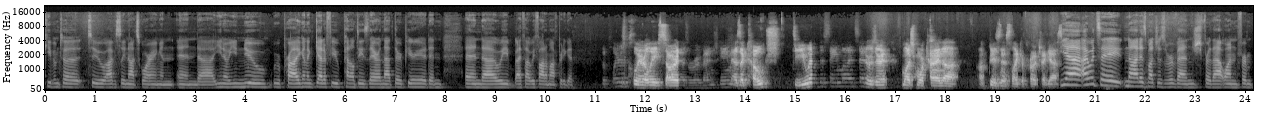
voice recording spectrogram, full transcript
keep them to to obviously not scoring and and uh, you know you knew we were probably going to get a few penalties there in that third period and and uh, we I thought we fought them off pretty good. The players clearly saw it as a revenge game. As a coach, do you have the same mindset, or is there much more kind of a business-like approach? I guess. Yeah, I would say not as much as revenge for that one, from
